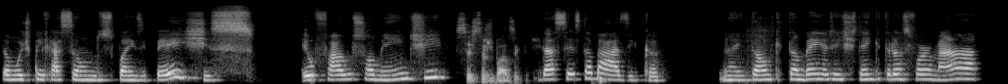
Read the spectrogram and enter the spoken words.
da multiplicação dos pães e peixes, eu falo somente cestas básicas. Da cesta básica. Né? Então, que também a gente tem que transformar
